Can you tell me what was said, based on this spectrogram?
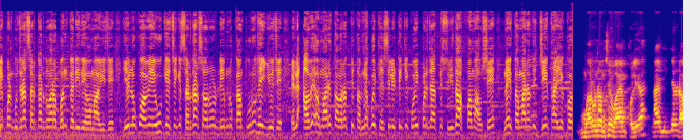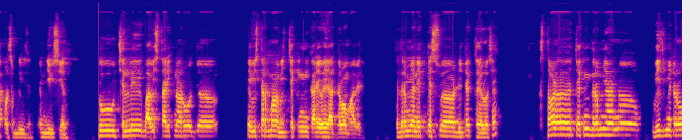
એ પણ ગુજરાત સરકાર દ્વારા બંધ કરી દેવામાં આવી છે. એ લોકો હવે એવું કહે છે કે સરદાર સરોવર ડેમનું કામ પૂરું થઈ ગયું છે, એટલે હવે અમારે તરફથી તમને કોઈ ફેસિલિટી કે કોઈ પણ જાતની સુવિધા આપવામાં આવશે નહીં. તમારાથી જે થાય એ કરો. મારું નામ છે વાયમ ખોલિયા. નાયબ engineer Dakor sub division MGVCL તો છેલ્લી બાવીસ તારીખના રોજ એ વિસ્તારમાં વીજ ચેકિંગની કાર્યવાહી હાથ ધરવામાં આવેલ તે દરમિયાન એક કેસ ડિટેક્ટ થયેલો છે. સ્થળ ચેકિંગ દરમિયાન વીજ મીટરો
